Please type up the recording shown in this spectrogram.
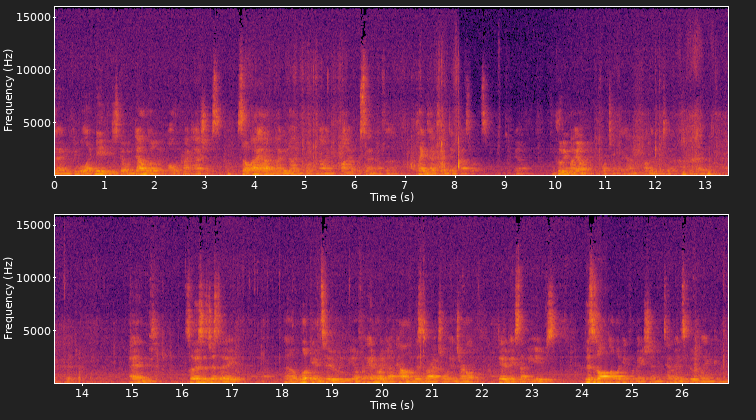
then people like me can just go and download all the cracked hashes. So I have 99.95% of the plain text LinkedIn passwords, you know, including my own, unfortunately. I'm, I'm in there too. And so this is just a uh, look into, you know, for Android.com, this is our actual internal database that we use. This is all public information, 10 minutes of Googling can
